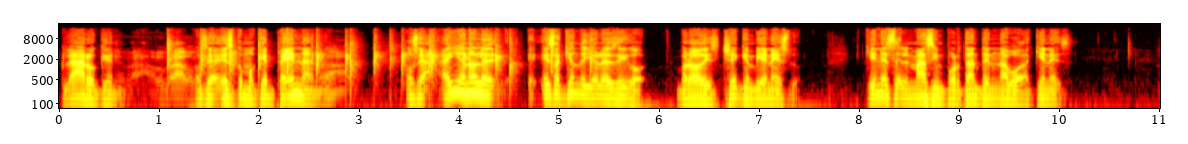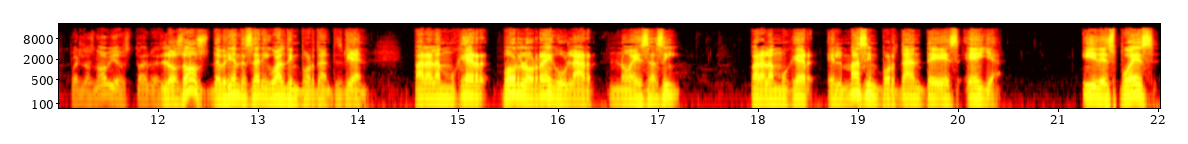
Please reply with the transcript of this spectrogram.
Claro que... Bravo, bravo. O sea, es como qué pena, ¿no? O sea, a ella no le... Es aquí donde yo les digo, Brody, chequen bien esto. ¿Quién es el más importante en una boda? ¿Quién es? Pues los novios. Tal vez. Los dos deberían de ser igual de importantes. Bien. Para la mujer, por lo regular, no es así. Para la mujer, el más importante es ella. Y después,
